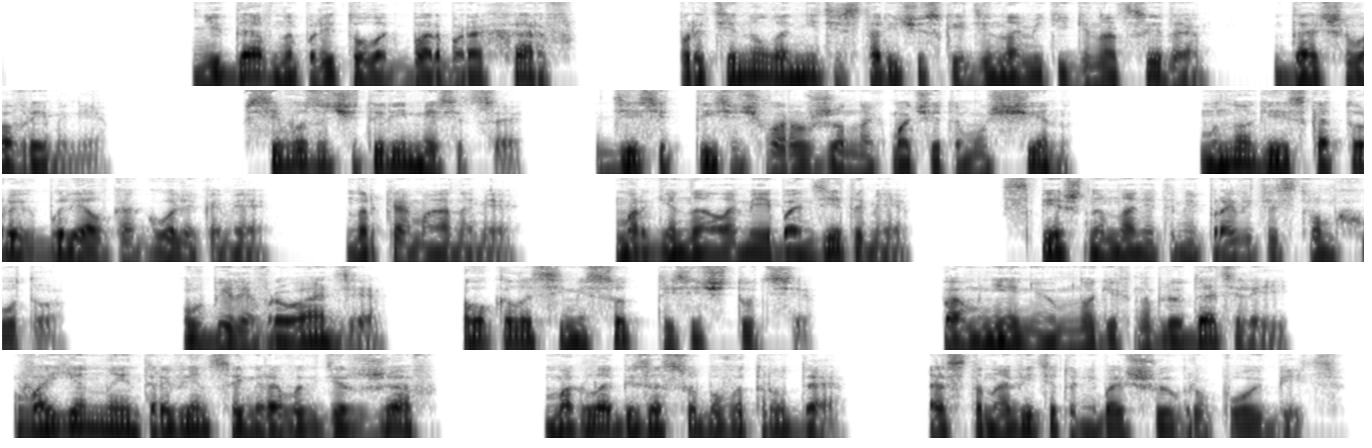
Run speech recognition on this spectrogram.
Недавно политолог Барбара Харф протянула нить исторической динамики геноцида дальше во времени. Всего за четыре месяца 10 тысяч вооруженных мачете мужчин, многие из которых были алкоголиками, наркоманами, маргиналами и бандитами, спешно нанятыми правительством Хуту, убили в Руанде около 700 тысяч тутси. По мнению многих наблюдателей, военная интервенция мировых держав могла без особого труда остановить эту небольшую группу убийц.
